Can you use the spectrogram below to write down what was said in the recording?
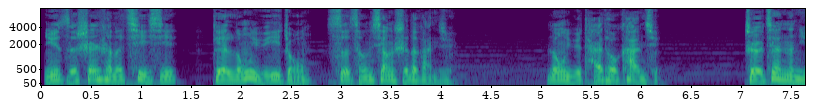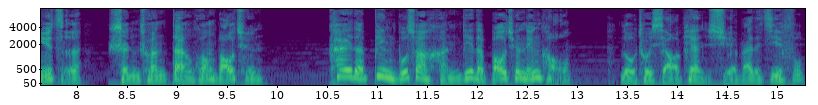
女子身上的气息给龙宇一种似曾相识的感觉。龙宇抬头看去，只见那女子身穿淡黄薄裙，开的并不算很低的薄裙领口，露出小片雪白的肌肤，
